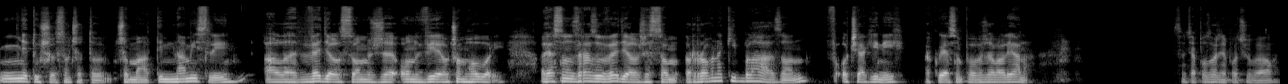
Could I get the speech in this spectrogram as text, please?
netušil som, čo, to, čo má tým na mysli, ale vedel som, že on vie, o čom hovorí. A ja som zrazu vedel, že som rovnaký blázon v očiach iných, ako ja som považoval Jana. Som ťa pozorne počúval,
